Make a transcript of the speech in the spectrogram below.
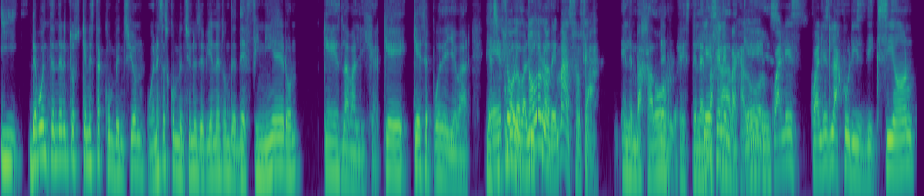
y debo entender entonces que en esta convención o en estas convenciones de bienes donde definieron qué es la valija, qué, qué se puede llevar. Y así Eso, como la valija, todo lo demás, o sea. El embajador, este, la ¿qué embajada. es el embajador? ¿Cuál, es, ¿Cuál es la jurisdicción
